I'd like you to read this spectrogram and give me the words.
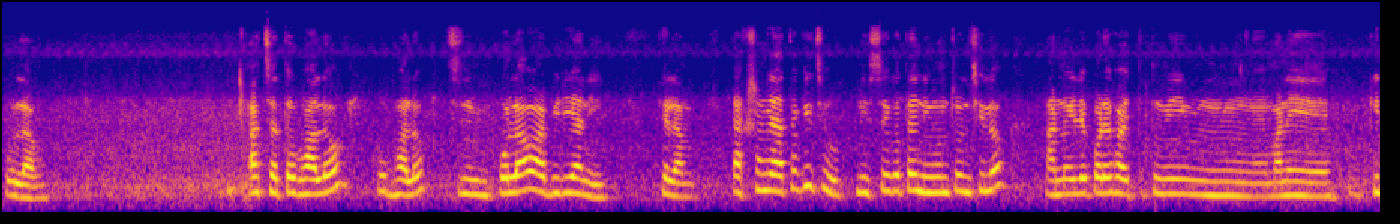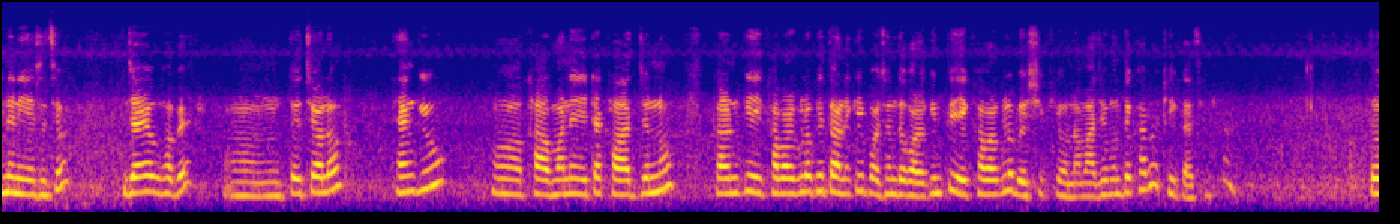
পোলাও। আচ্ছা তো ভালো, খুব ভালো। পোলাও আর বিরিয়ানি খেলাম। একসঙ্গে এত কিছু? নিশ্চয়ই কোথায় নিমন্ত্রণ ছিল। আর নইলে পরে হয়তো তুমি মানে কিনে নিয়ে এসেছ। যাই হোক হবে। তো চলো থ্যাংক ইউ খা মানে এটা খাওয়ার জন্য। কারণ কি, এই খাবারগুলো খেতে অনেকেই পছন্দ করে, কিন্তু এই খাবারগুলো বেশি খেও না। মাঝে মধ্যে খাবে, ঠিক আছে। হ্যাঁ তো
